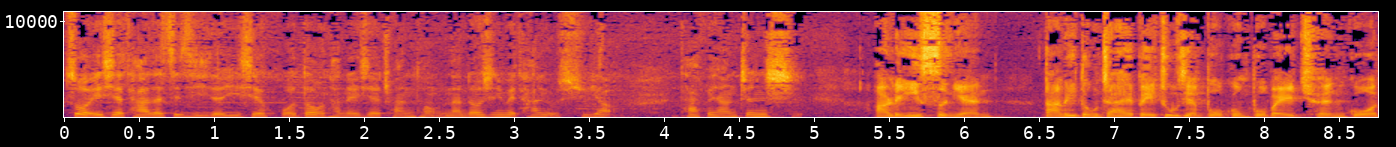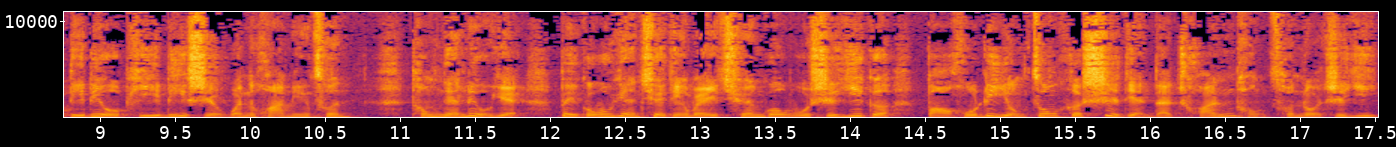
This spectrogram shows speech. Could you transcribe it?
做一些他的自己的一些活动，他的一些传统，那都是因为他有需要，他非常真实。二零一四年。大荔侗寨被住建部公布为全国第六批历史文化名村，同年六月被国务院确定为全国五十一个保护利用综合试点的传统村落之一。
